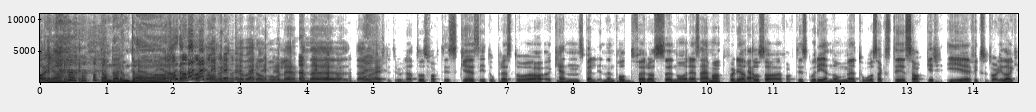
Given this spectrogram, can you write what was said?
Oi! ja. Dam, daram, da. Det er grunn til å være alvorlig, men det, det er jo helt utrolig at oss faktisk eh, sitter oppreist og kan spille inn en pod før oss eh, nå reiser hjem igjen. Fordi at Ja. vi har faktisk vært gjennom eh, 62 saker i fylkesutvalget i dag.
